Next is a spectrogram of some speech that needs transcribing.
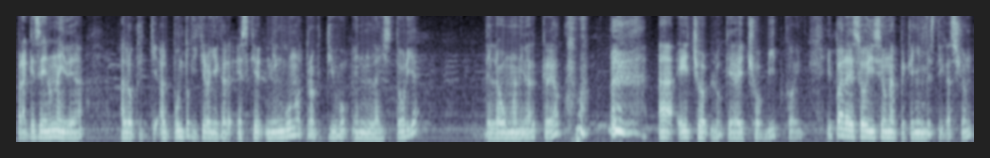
Para que se den una idea, a lo que, al punto que quiero llegar es que ningún otro activo en la historia de la humanidad, creo, ha hecho lo que ha hecho Bitcoin. Y para eso hice una pequeña investigación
